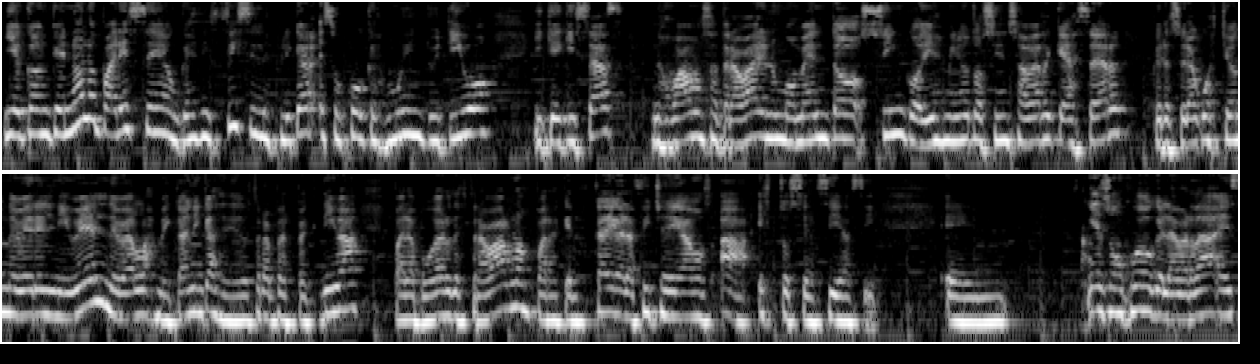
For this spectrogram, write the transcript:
Y aunque no lo parece, aunque es difícil de explicar, es un juego que es muy intuitivo y que quizás nos vamos a trabar en un momento 5 o 10 minutos sin saber qué hacer, pero será cuestión de ver el nivel, de ver las mecánicas desde otra perspectiva para poder destrabarnos, para que nos caiga la ficha y digamos, ah, esto se hacía así. Eh, y es un juego que la verdad es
